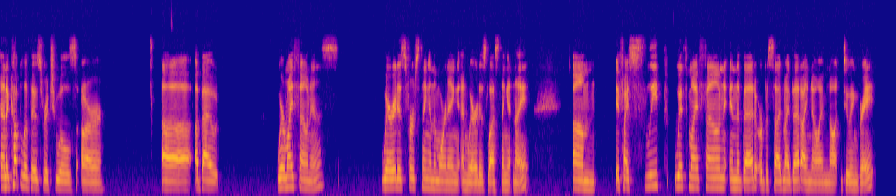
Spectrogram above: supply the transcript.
And a couple of those rituals are uh, about where my phone is, where it is first thing in the morning, and where it is last thing at night. Um, if I sleep with my phone in the bed or beside my bed, I know I'm not doing great.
